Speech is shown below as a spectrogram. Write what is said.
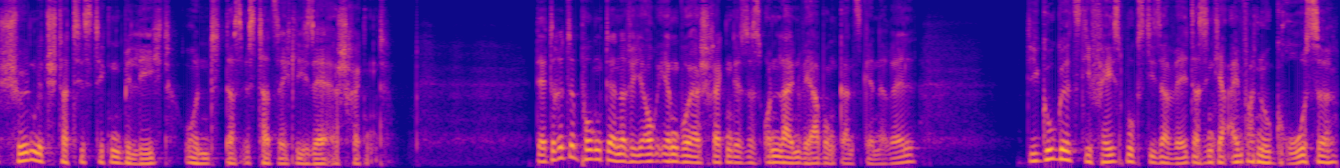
schön mit Statistiken belegt und das ist tatsächlich sehr erschreckend. Der dritte Punkt, der natürlich auch irgendwo erschreckend ist, ist Online-Werbung ganz generell. Die Googles, die Facebooks dieser Welt, das sind ja einfach nur große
